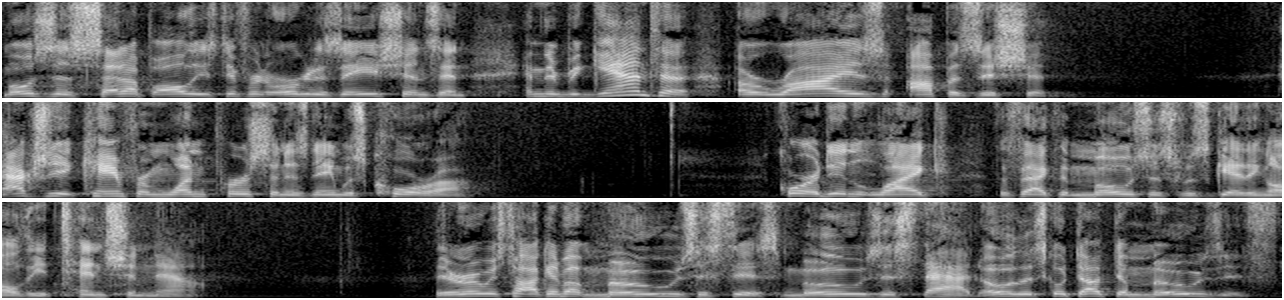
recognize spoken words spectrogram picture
Moses set up all these different organizations, and, and there began to arise opposition. Actually, it came from one person. His name was Korah. Korah didn't like the fact that Moses was getting all the attention now. They were always talking about Moses this, Moses that. Oh, let's go talk to Moses.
